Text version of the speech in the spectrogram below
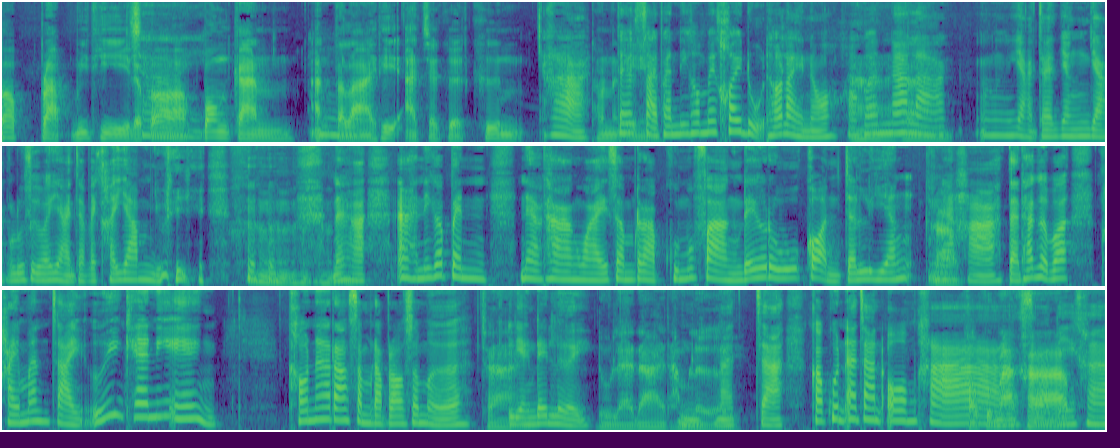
ก็ปรับวิธีแล้วก็ใช่ป้องกันอันตรายที่อาจจะเกิดขึ้นค่ะเท่านั้นแต่เองสายพันธุ์นี้เขาไม่ค่อยดุเท่าไหร่เนาะเขาก็อ่าน่าใช่รักอืมอยากจะยังอยากรู้สึกว่าอยากจะไปขย่ำอยู่ดีนะคะอะนี่ก็เป็นแนวทางไว้สำหรับคุณผู้ฟังได้รู้ก่อนจะเลี้ยงนะคะ แต่ถ้าเกิดว่าใครมั่นใจ เอ้ยแค่นี้เองเขาน่ารักสำหรับเราเสมอใช่เลี้ยงได้เลย ดูแลได้ทำเลยนะจ๊ะขอบคุณอาจารย์โอมค่ะ ขอบคุณมากครับ สวัสดีค่ะ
